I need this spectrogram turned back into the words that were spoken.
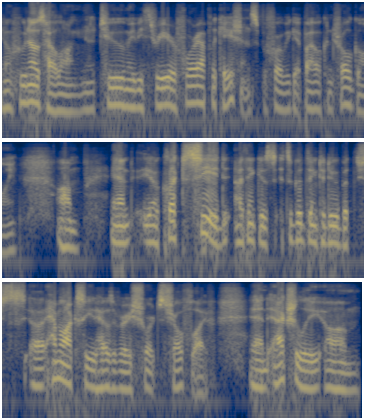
you know, who knows how long, you know, two, maybe three or four applications before we get biocontrol going. Um, and, you know, collect seed, I think is, it's a good thing to do, but uh, hemlock seed has a very short shelf life. And actually, um,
